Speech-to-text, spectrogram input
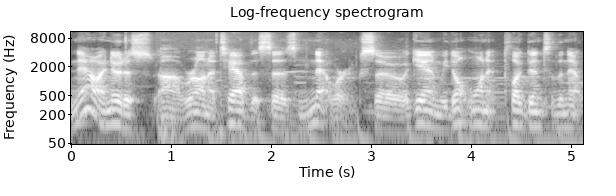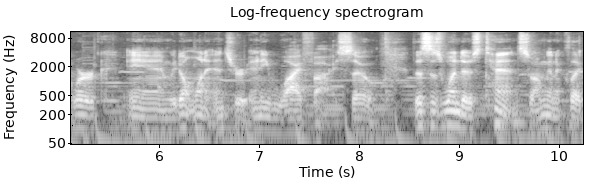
And now I notice uh, we're on a tab that says network. So again, we don't want it plugged into the network and we don't want to enter any Wi-Fi. So this is Windows 10, so I'm going to click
